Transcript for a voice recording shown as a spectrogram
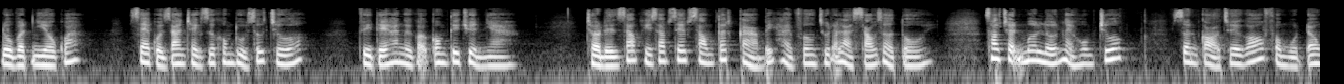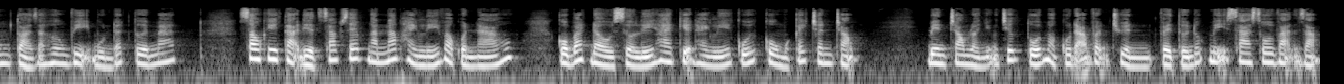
Đồ vật nhiều quá, Xe của Giang Trạch Dư không đủ sức chứa. Vì thế hai người gọi công ty chuyển nhà. Chờ đến sau khi sắp xếp xong tất cả, Bích Hải Phương chú đã là 6 giờ tối. Sau trận mưa lớn ngày hôm trước Sân cỏ chơi góp vào mùa đông tỏa ra hương vị bùn đất tươi mát. Sau khi Tạ Điệt sắp xếp ngăn nắp hành lý và quần áo, cô bắt đầu xử lý hai kiện hành lý cuối cùng một cách trân trọng. Bên trong là những chiếc túi mà cô đã vận chuyển về từ nước Mỹ xa xôi vạn dặm.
